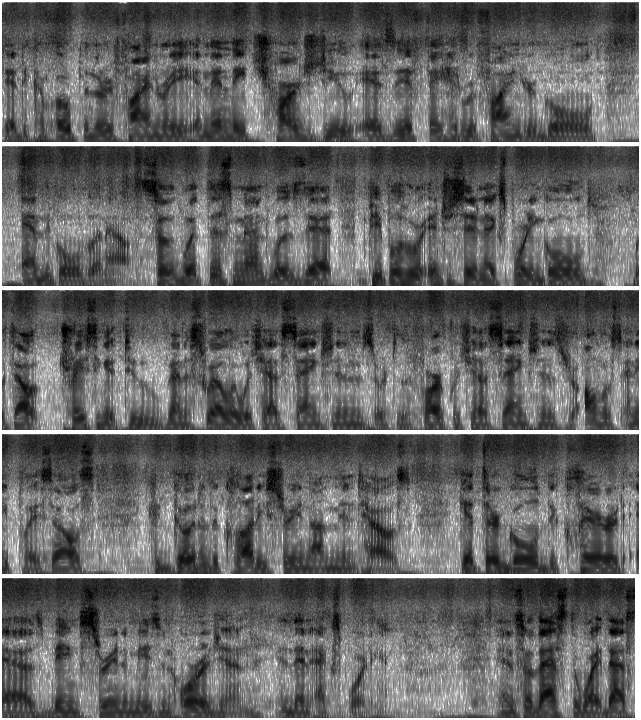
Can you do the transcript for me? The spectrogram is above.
they had to come open the refinery, and then they charged you as if they had refined your gold and the gold went out. So what this meant was that people who were interested in exporting gold without tracing it to Venezuela, which has sanctions, or to the FARC, which has sanctions, or almost any place else, could go to the Kaladi Suriname Mint House, get their gold declared as being Surinamese in origin, and then exporting it. And so that's the white, that's.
